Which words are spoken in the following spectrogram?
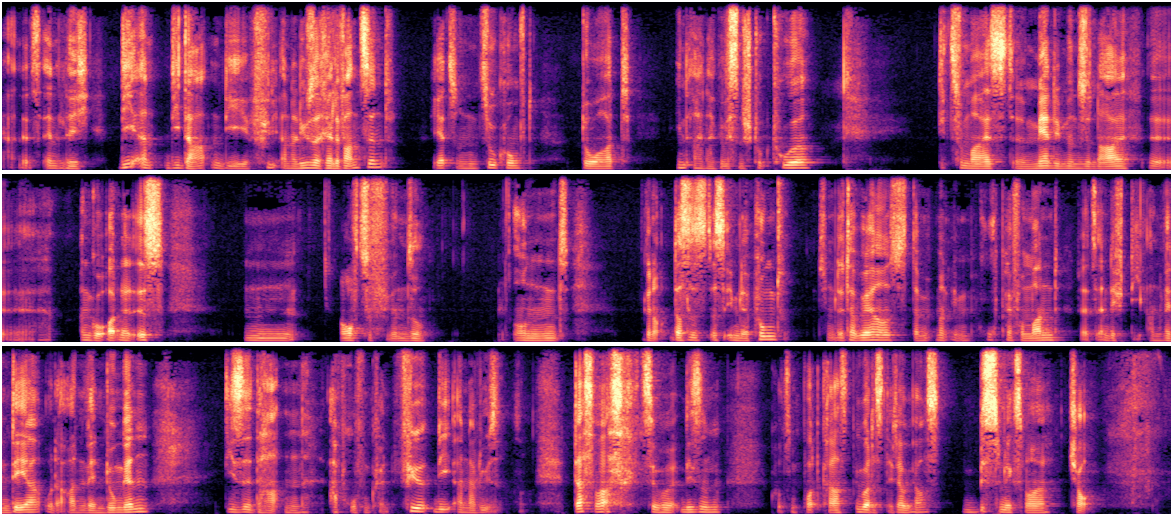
ja, letztendlich die, die Daten, die für die Analyse relevant sind, jetzt und in Zukunft, dort in einer gewissen Struktur, die zumeist äh, mehrdimensional äh, angeordnet ist, mh, aufzuführen. So. Und genau, das ist, das ist eben der Punkt zum Data Warehouse, damit man eben hochperformant letztendlich die Anwender oder Anwendungen diese Daten abrufen können für die Analyse. Das war's zu diesem kurzen Podcast über das Data Warehouse. Bis zum nächsten Mal. Ciao.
